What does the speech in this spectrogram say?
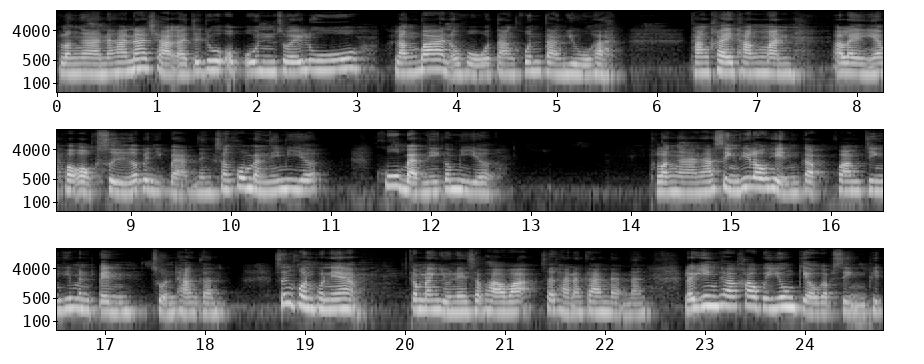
พลังงานนะคะ หน้าฉากอาจจะดูอบอุ่นสวยหรูหลังบ้านโอ้โห ต่างคนต่างอยู่ค่ะ ทางใครทางมันอะไรอย่างเงี้ยพอออกสื่อก็เป็นอีกแบบหนึ่งสังคมแบบนี้มีเยอะ คู่แบบนี้ก็มีเยอะ พลังงานนะสิ่งที่เราเห็นกับความจริงที่มันเป็นสวนทางกัน ซึ่งคนคนนี้กำลังอยู่ในสภาวะสถานการณ์แบบนั้น แล้วยิ่งถ้าเข้าไปยุ่งเกี่ยวกับสิ่งผิด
